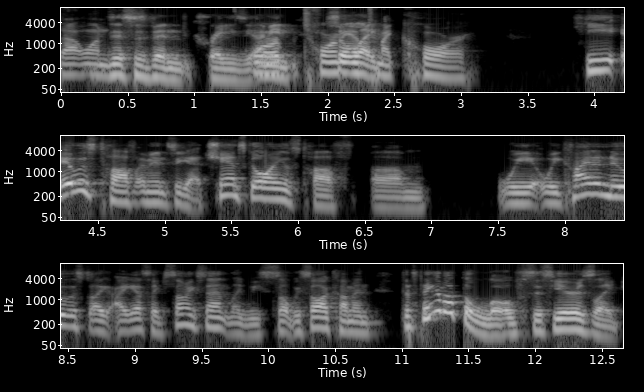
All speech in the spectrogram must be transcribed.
That one this has been crazy. I mean, tore so me up like to my core. He it was tough. I mean, so yeah, chance going is tough. Um, we we kind of knew it was like I guess like some extent like we saw we saw it coming. The thing about the Lopes this year is like,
